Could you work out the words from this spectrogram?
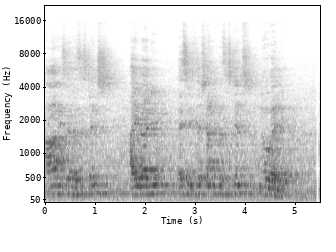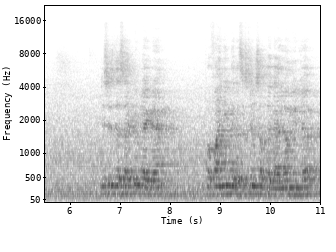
R is the resistance, I value, S is the shunt resistance, no value. This is the circuit diagram for finding the resistance of the galvanometer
